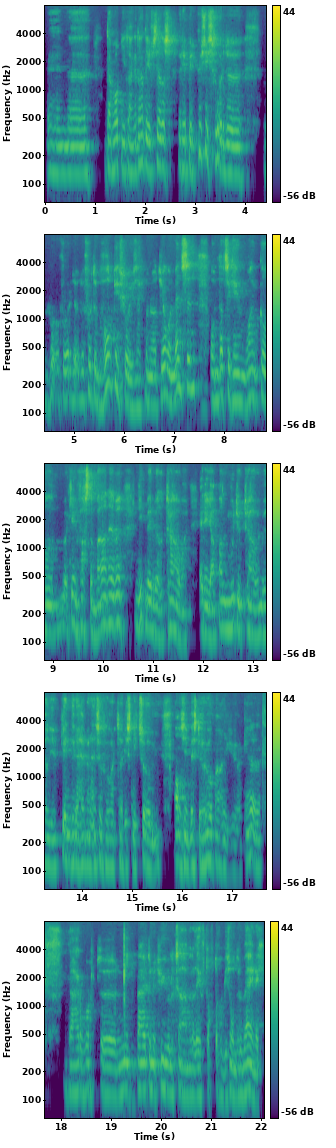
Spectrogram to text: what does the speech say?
En uh, daar wordt niet aan gedaan. Het heeft zelfs repercussies voor de, voor de, voor de bevolkingsgroei, zeg maar. Dat jonge mensen, omdat ze geen, wankel, geen vaste baan hebben, niet meer willen trouwen. En in Japan moet je trouwen, wil je kinderen hebben enzovoort. Dat is niet zo als in West-Europa natuurlijk. Hè. Daar wordt uh, niet buiten het huwelijk samengeleefd, of toch bijzonder weinig.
